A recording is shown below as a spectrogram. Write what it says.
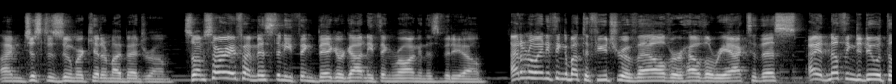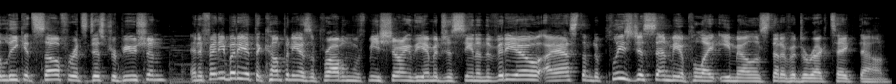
I'm just a zoomer kid in my bedroom. So I'm sorry if I missed anything big or got anything wrong in this video. I don't know anything about the future of Valve or how they'll react to this. I had nothing to do with the leak itself or its distribution, and if anybody at the company has a problem with me showing the images seen in the video, I ask them to please just send me a polite email instead of a direct takedown.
